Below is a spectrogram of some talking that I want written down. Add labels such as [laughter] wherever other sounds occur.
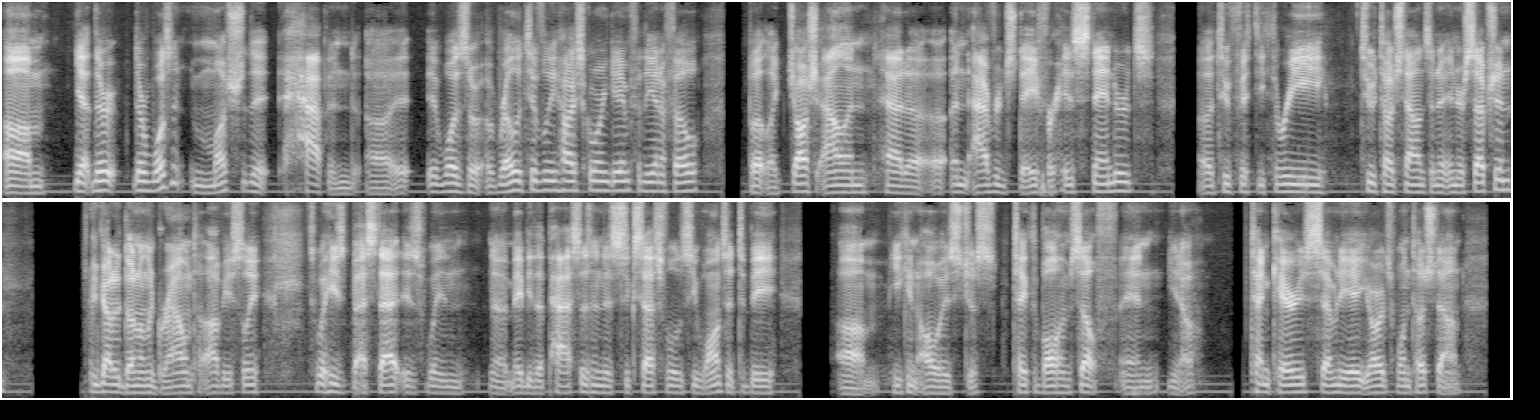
um yeah, there there wasn't much that happened. Uh, it it was a, a, relatively high scoring game for the NFL, but like Josh Allen had a, a an average day for his standards, uh, two fifty three, two touchdowns and an interception. He got it done on the ground. Obviously, it's what he's best at. Is when uh, maybe the pass isn't as successful as he wants it to be. Um, he can always just take the ball himself, and you know, ten carries, seventy eight yards, one touchdown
